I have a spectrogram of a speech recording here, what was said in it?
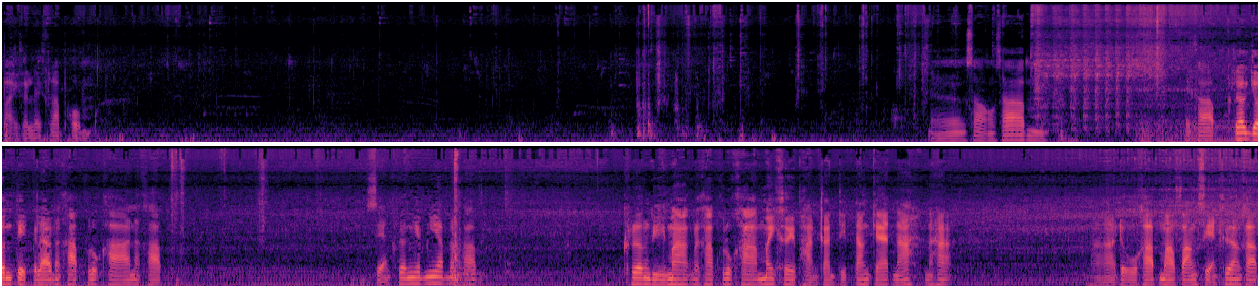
ไปกันเลยครับผมหนึ่งสองสามนะครับ เครื่องยนต์ติดไปแล้วนะครับ ลูกค้านะครับ สียงเครื่องเงียบๆนะครับ เครื่องดีมากนะครับคุณลูกค้าไม่เคยผ่านการติดตั้งแก๊สนะนะฮะมาดูครับมาฟังเสียงเครื่องครับ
